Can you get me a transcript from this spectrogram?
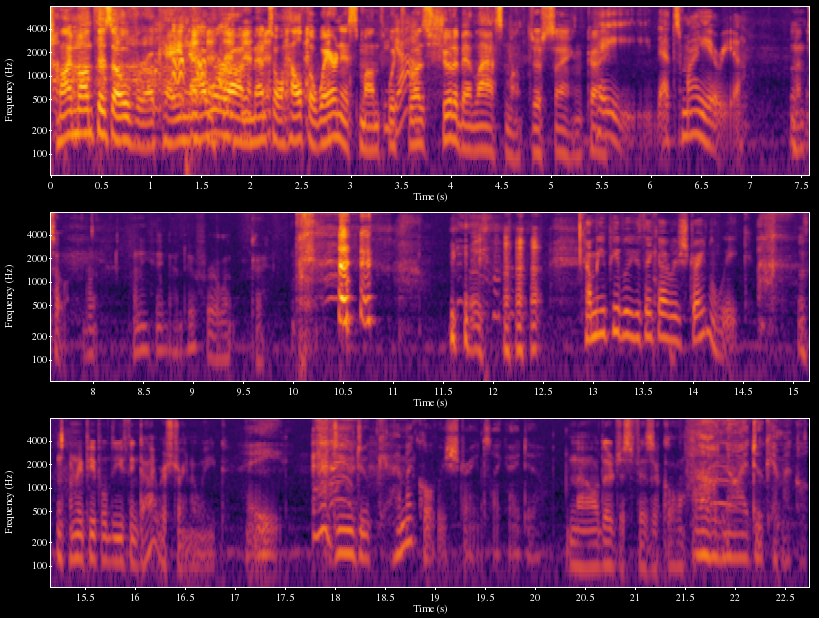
know. My month is over. Okay. Now we're on Mental Health Awareness Month, which Yeah. was should have been last month. Just saying. Okay. hey, that's my area. Mental. What, what do you think I do for a living? Okay. How many people do you think I restrain a week? How many people do you think I restrain a week? Hey, do you do chemical restraints like I do? No, they're just physical. Oh no, I do chemical.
